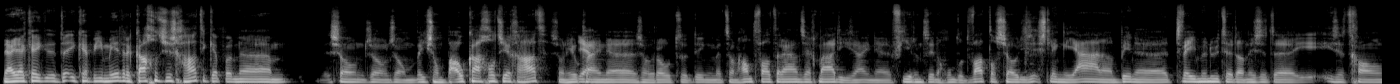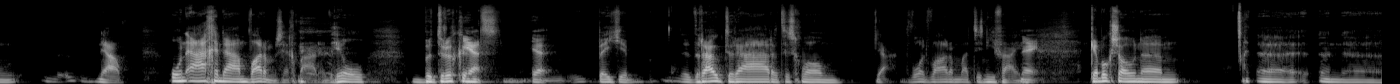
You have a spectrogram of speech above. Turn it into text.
Nou ja, kijk, ik heb hier meerdere kacheltjes gehad. Ik heb een um, zo'n zo'n zo'n beetje zo'n bouwkacheltje gehad. Zo'n heel klein, uh, zo'n rood ding met zo'n handvat eraan, zeg maar. Die zijn uh, eh, 2400 watt of zo. Die slingen aan. En binnen twee minuten dan is het, uh, is het gewoon nou, onaangenaam warm, zeg maar. Heel bedrukkend. Ja. ja. Beetje, het ruikt raar. Het is gewoon ja, het wordt warm, maar het is niet fijn. Nee. Ik heb ook zo'n um, uh, een, uh,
